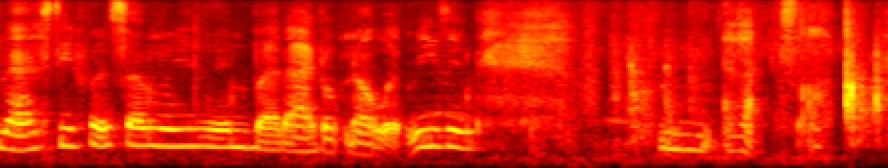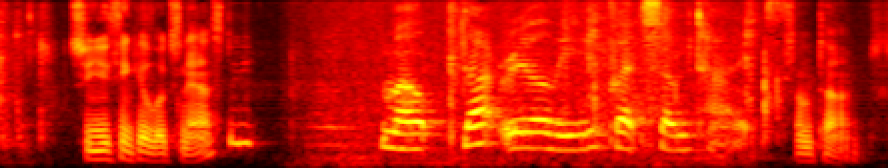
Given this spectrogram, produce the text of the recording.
nasty for some reason, but I don't know what reason. Mm, that's all. So you think it looks nasty? Well, not really, but sometimes. Sometimes.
